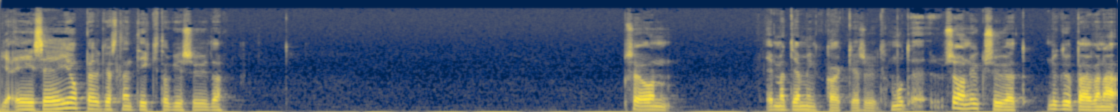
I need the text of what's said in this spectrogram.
Ja ei se ei ole pelkästään TikTokin syytä. Se on, en mä tiedä minkä kaikkea syytä, mutta se on yksi syy, että nykypäivänä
